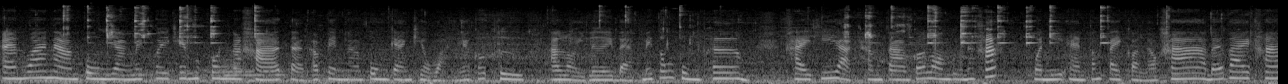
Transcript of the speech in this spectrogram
แอนว่าน้ำปรุงยังไม่ค่อยเข้มข้นนะคะ แต่ถ้าเป็นน้ำปรุงแกงเขียวหวานเนี่ยก็คืออร่อยเลยแบบไม่ต้องปรุงเพิ่ม ใครที่อยากทำตามก็ลองดูนะคะ วันนี้แอนต้องไปก่อนแล้วค่ะ บ๊ายบายค่ะ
